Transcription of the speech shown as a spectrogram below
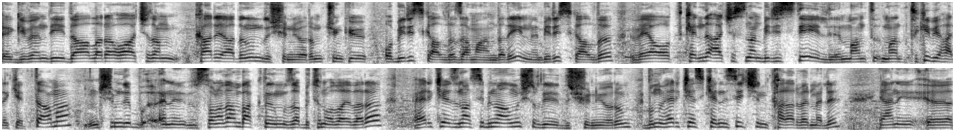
e, güvendiği dağlara o açıdan kar yağdığını düşünüyorum. Çünkü o bir risk aldı zamanında değil mi? Bir risk aldı veya o kendi açısından bir risk değildi. Mantı, mantıki bir hareketti ama şimdi hani sonradan baktığımızda bütün olaylara herkes nasibini almıştır diye düşünüyorum. Bunu herkes kendisi için karar vermeli. Yani e,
